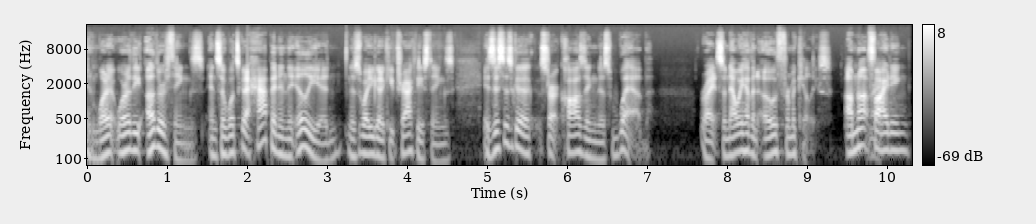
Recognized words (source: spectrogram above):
And what what are the other things? And so what's going to happen in the Iliad? This is why you got to keep track of these things. Is this is going to start causing this web, right? So now we have an oath from Achilles. I'm not fighting.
